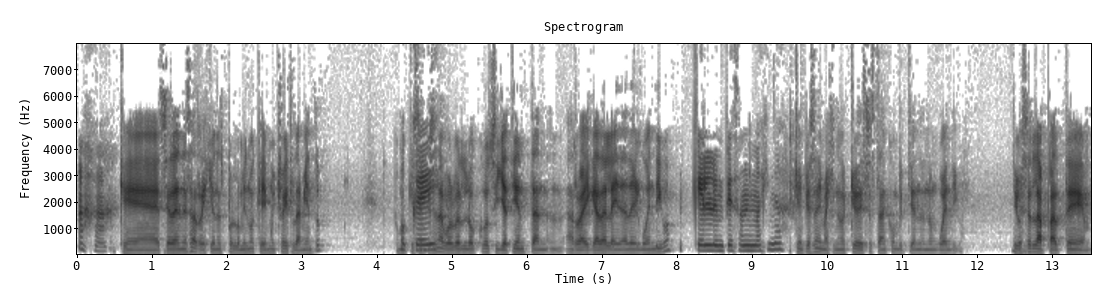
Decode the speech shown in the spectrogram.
Ajá. que se da en esas regiones por lo mismo que hay mucho aislamiento. Como que se empiezan a volver locos y ya tienen tan arraigada la idea del Wendigo Que lo empiezan a imaginar. que empiezan a imaginar que se están convirtiendo en un Wendigo. Digo, esa es la parte,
